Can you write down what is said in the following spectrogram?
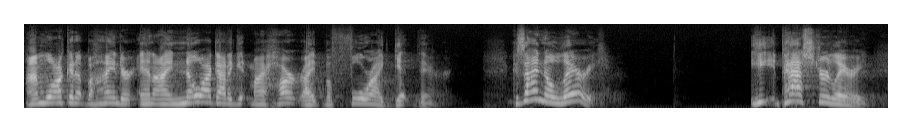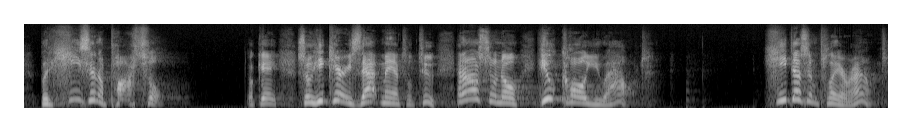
I'm walking up behind her, and I know I got to get my heart right before I get there. Because I know Larry, he, Pastor Larry, but he's an apostle. Okay? So he carries that mantle too. And I also know he'll call you out. He doesn't play around.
